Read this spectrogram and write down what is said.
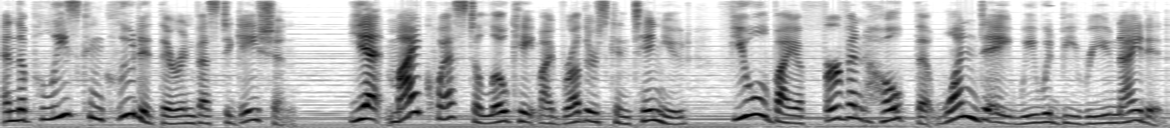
and the police concluded their investigation. Yet my quest to locate my brothers continued, fueled by a fervent hope that one day we would be reunited.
